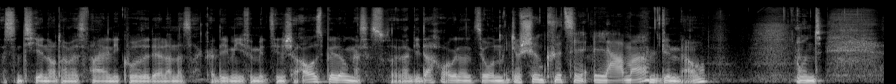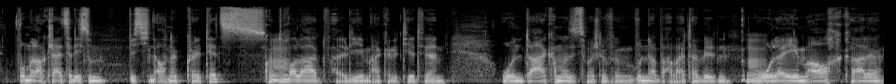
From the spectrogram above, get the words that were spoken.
Das sind hier in Nordrhein-Westfalen die Kurse der Landesakademie für medizinische Ausbildung. Das ist sozusagen die Dachorganisation. Mit dem schönen Kürzel LAMA. Genau. Und wo man auch gleichzeitig so ein bisschen auch eine Qualitätskontrolle mhm. hat, weil die eben akkreditiert werden. Und da kann man sich zum Beispiel wunderbar weiterbilden. Mhm. Oder eben auch gerade,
